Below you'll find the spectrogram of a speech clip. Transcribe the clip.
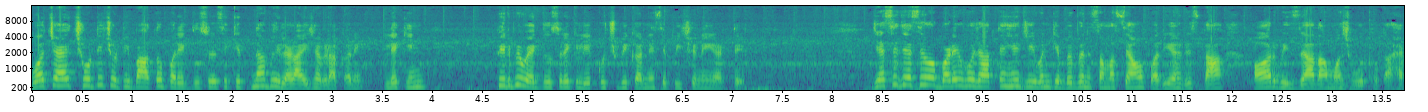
वह चाहे छोटी छोटी बातों पर एक दूसरे से कितना भी लड़ाई झगड़ा करें, लेकिन फिर भी वो एक दूसरे के लिए कुछ भी करने से पीछे नहीं हटते। जैसे जैसे वो बड़े हो जाते हैं, जीवन के विभिन्न समस्याओं पर यह रिश्ता और भी ज़्यादा मज़बूत होता है।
